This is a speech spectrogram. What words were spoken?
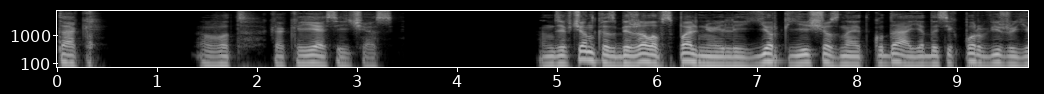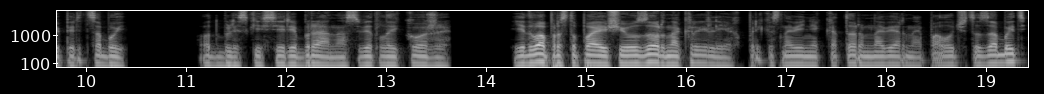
Так, вот как я сейчас. Девчонка сбежала в спальню или Йорк еще знает куда, а я до сих пор вижу ее перед собой. Отблески серебра на светлой коже. едва проступающий узор на крыльях, прикосновение к которым, наверное, получится забыть,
